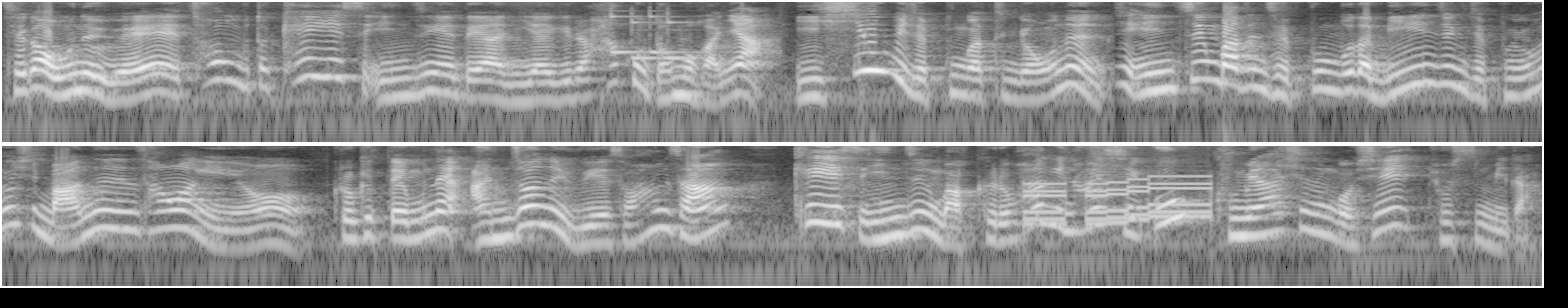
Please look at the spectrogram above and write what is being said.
제가 오늘 왜 처음부터 KS 인증에 대한 이야기를 하고 넘어가냐? 이 COB 제품 같은 경우는 인증받은 제품보다 미인증 제품이 훨씬 많은 상황이에요. 그렇기 때문에 안전을 위해서 항상 KS 인증 마크를 확인하시고 구매하시는 것이 좋습니다.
